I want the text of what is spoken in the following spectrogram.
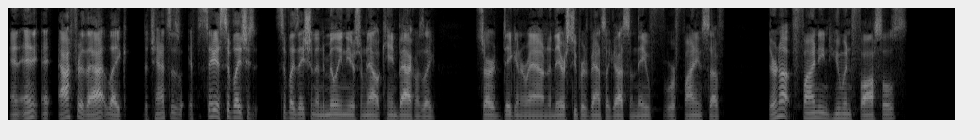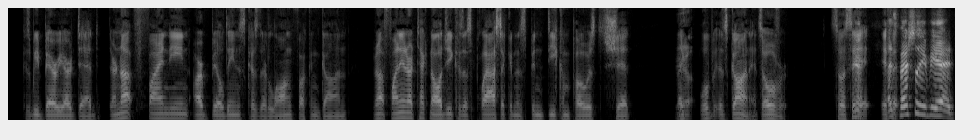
and, any, and after that like the chances if say a civilization civilization in a million years from now came back and was like started digging around and they were super advanced like us and they were finding stuff they're not finding human fossils because we bury our dead they're not finding our buildings because they're long fucking gone they're not finding our technology because it's plastic and it's been decomposed shit like Yeah. well it's gone it's over so say if it- especially if you had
